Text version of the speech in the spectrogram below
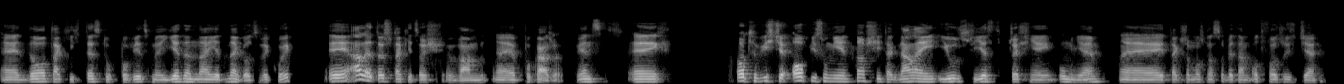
e, do takich testów powiedzmy jeden na jednego zwykłych, ale też takie coś Wam pokażę. Więc Oczywiście opis umiejętności i tak dalej już jest wcześniej u mnie, e, także można sobie tam otworzyć, gdzie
